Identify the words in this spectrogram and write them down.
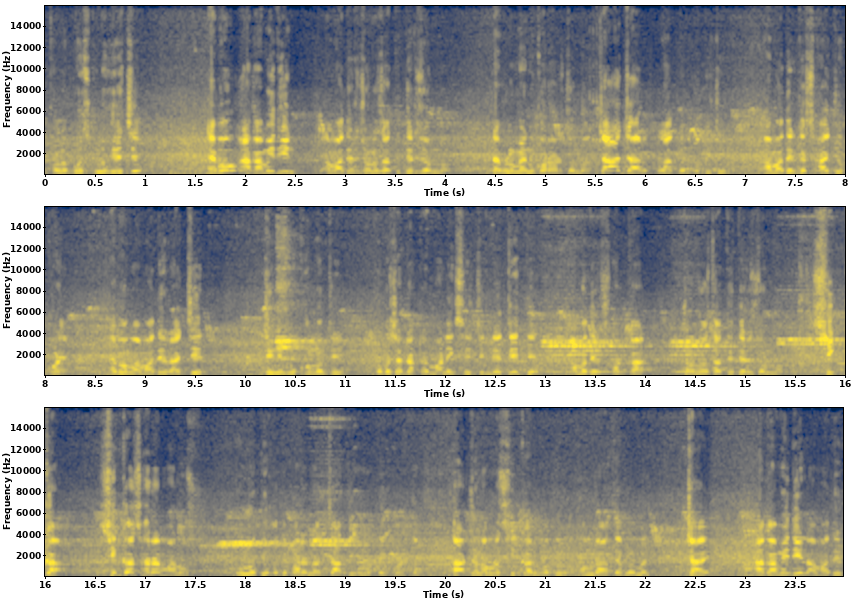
একলব্য স্কুল হয়েছে এবং আগামী দিন আমাদের জনজাতিদের জন্য ডেভেলপমেন্ট করার জন্য যা যা লাগবে মোদিজি আমাদেরকে সাহায্য করে এবং আমাদের রাজ্যের যিনি মুখ্যমন্ত্রী প্রফেসর ডক্টর মানিক সিংজির নেতৃত্বে আমাদের সরকার জনজাতিদের জন্য শিক্ষা শিক্ষা ছাড়া মানুষ উন্নতি হতে পারে না, জাতি উন্নতি করতে। তার জন্য আমরা শিক্ষার মধ্যে আমরা ডেভেলপমেন্ট চাই। আগামী দিন আমাদের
